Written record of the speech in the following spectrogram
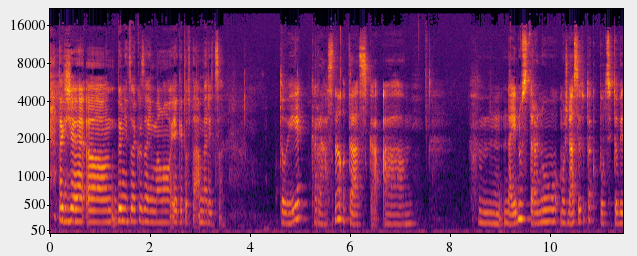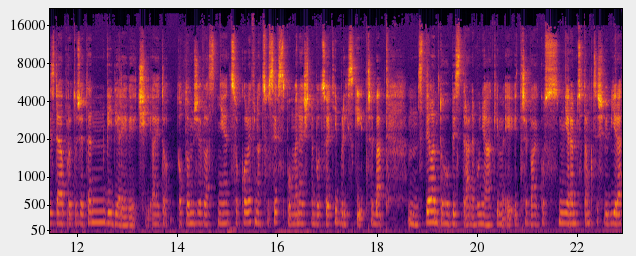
takže uh, by mě to jako zajímalo, jak je to v té Americe. To je krásná otázka a hm, na jednu stranu možná se to tak pocitově zdá, protože ten výběr je větší a je to o tom, že vlastně cokoliv, na co si vzpomeneš nebo co je ti blízký, třeba Mm, stylem toho bystra nebo nějakým i, i třeba jako směrem, co tam chceš vybírat,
